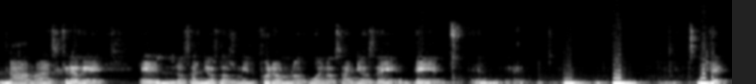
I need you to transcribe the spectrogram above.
nada más. Creo que eh, los años 2000 fueron unos buenos años de, de, de,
